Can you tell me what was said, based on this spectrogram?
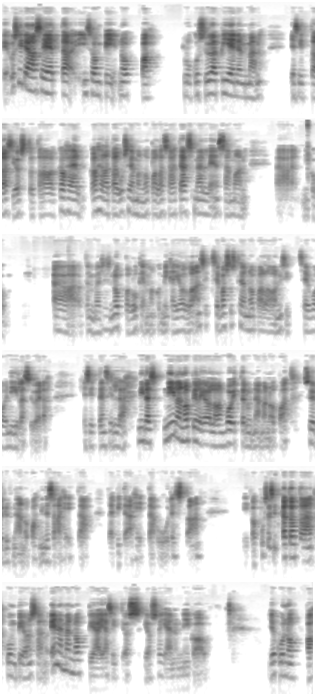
perusidea on se, että isompi noppa luku syö pienemmän, ja sitten taas jos tota, kahdella, tai useamman nopalla saa täsmälleen saman ää, niin tämmöisen noppalukeman kuin mikä jollain sitten se vastustajan nopalla on, niin sit se voi niillä syödä. Ja sitten sillä, niillä, niillä nopilla, joilla on voittanut nämä nopat, syödyt nämä nopat, niin ne saa heittää tai pitää heittää uudestaan. Lopussa sitten katsotaan, että kumpi on saanut enemmän noppia, ja sitten jos, jos on jäänyt niin joku noppa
